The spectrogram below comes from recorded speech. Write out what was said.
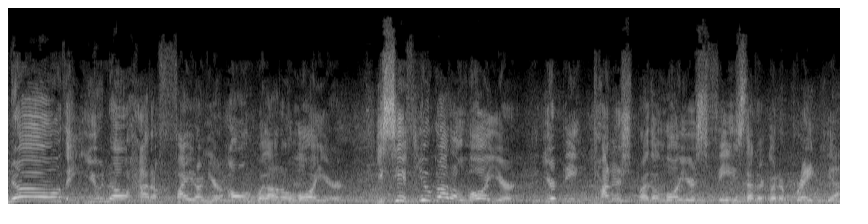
know that you know how to fight on your own without a lawyer, you see, if you got a lawyer, you're being punished by the lawyer's fees that are going to break you.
